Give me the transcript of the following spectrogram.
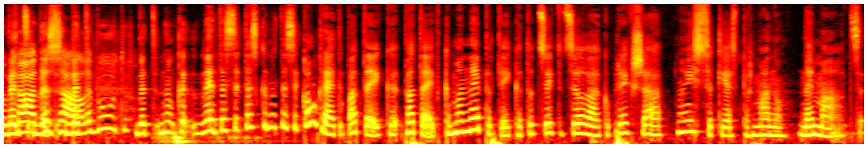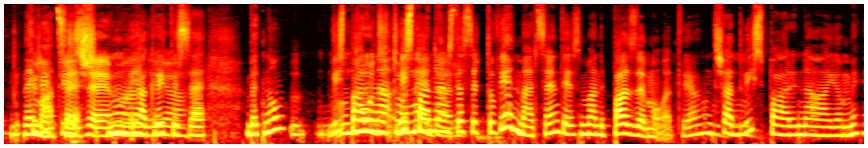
nu, bet, kāda zāle bet, būtu? Bet, nu, ka, ne, tas, ir, tas, ka, nu, tas ir konkrēti pateikt, pateikt, ka man nepatīk, ka tu citu cilvēku priekšā nu, izsakies par manu. Kritizē Nu, jā, kritizē. Bet, nu, vispārinā, vispārinājums tas ir, tu vienmēr centies mani pazemot. Ja? Un šādi Mhm. vispārinājumi.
